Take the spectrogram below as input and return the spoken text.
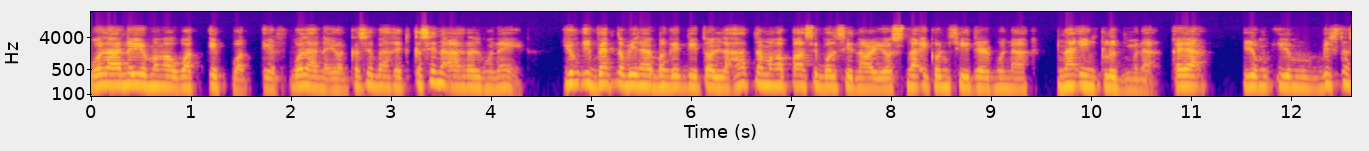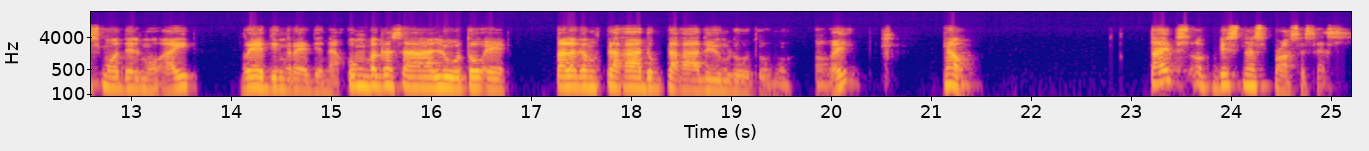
Wala na yung mga what if, what if. Wala na yon Kasi bakit? Kasi naaral mo na eh. Yung event na binabanggit dito, lahat ng mga possible scenarios na i-consider mo na, na-include mo na. Kaya yung, yung business model mo ay ready-ready na. Kung baga sa luto, eh, talagang plakadong-plakado yung luto mo. Okay? Now, types of business processes.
